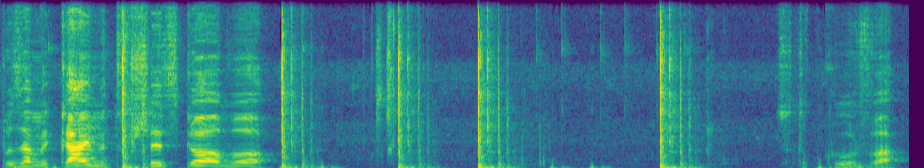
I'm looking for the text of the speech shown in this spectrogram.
Pozamykajmy to wszystko, bo... Co to kurwa?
